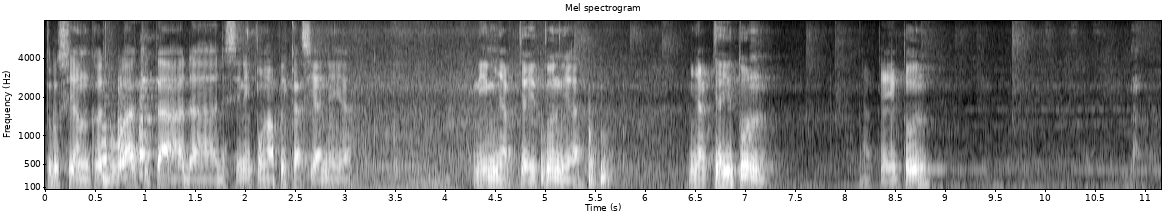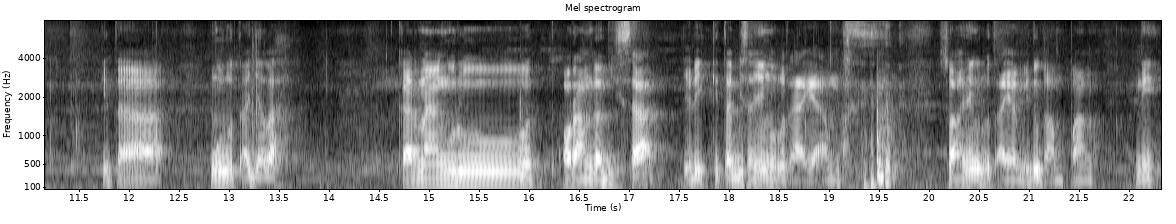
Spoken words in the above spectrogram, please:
Terus yang kedua kita ada di sini pengaplikasiannya ya. Ini minyak zaitun ya. Minyak zaitun minyak zaitun kita ngurut aja lah. Karena ngurut orang nggak bisa jadi kita bisanya ngurut ayam. Soalnya ngurut ayam itu gampang. Nih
